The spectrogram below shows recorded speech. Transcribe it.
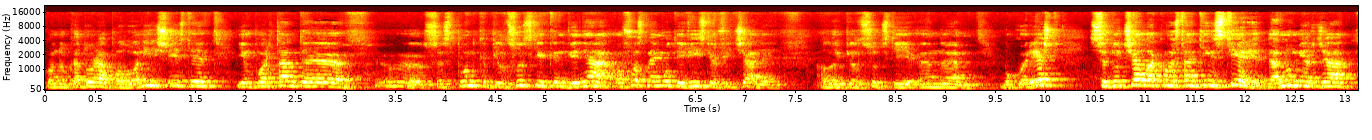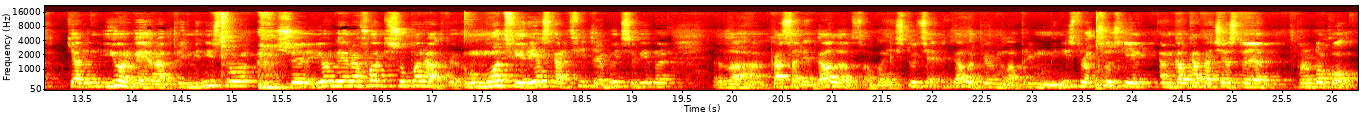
conducător a Poloniei și este important uh, să spun că Pilsudski când venea, au fost mai multe vizite oficiale a lui Pilsudski în uh, București, se ducea la Constantin Stere, dar nu mergea, chiar Iorga era prim-ministru și Iorga era foarte supărat, că în mod firesc ar fi trebuit să vină la Casa Regală sau la instituția regală, pe urmă la primul ministru. Pilsudski a încălcat acest uh, protocol.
